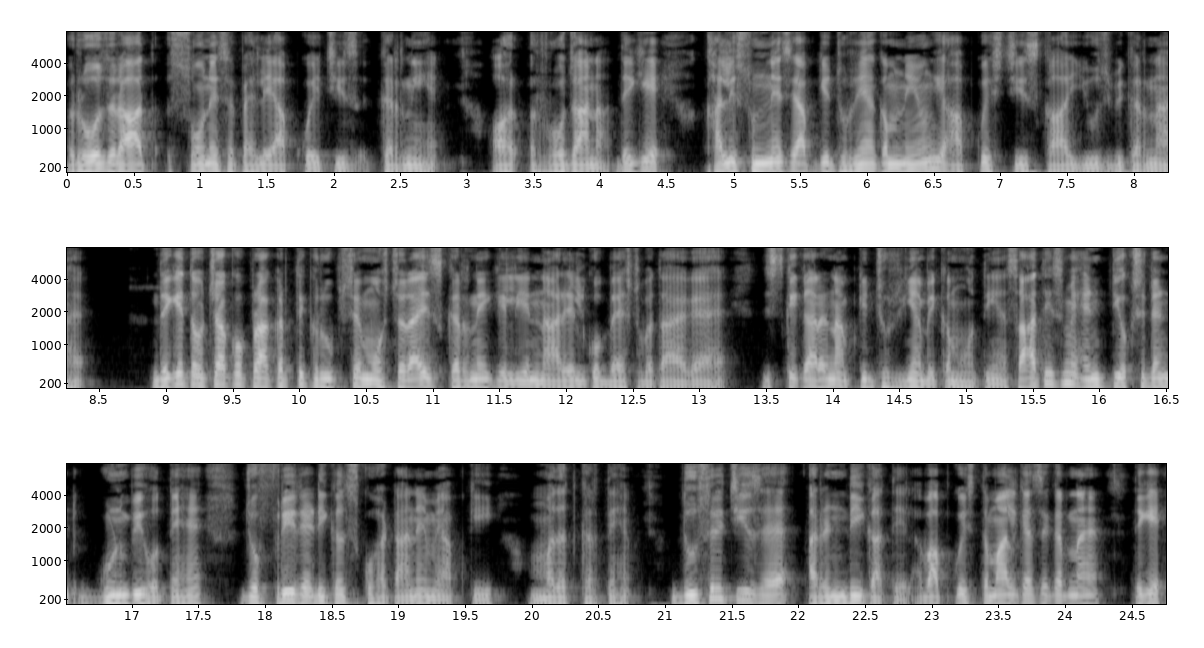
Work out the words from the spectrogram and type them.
रोज रात सोने से पहले आपको ये चीज़ करनी है। और रोज़ाना, देखिए, खाली सुनने से आपकी झुर्रियाँ कम नहीं होंगी, आपको इस चीज़ का यूज़ भी करना है। देखिए, त्वचा को प्राकृतिक रूप से मॉइस्चराइज करने के लिए नारियल को बेस्ट बताया गया है, जिसके कारण आपकी झुर्रियाँ भी कम होती हैं। साथ ही इसमें एंटीऑक्सीडेंट गुण भी होते हैं, जो फ्री रेडिकल्स को हटाने में आपकी मदद करते हैं। दूसरी चीज़ है अरंडी का तेल। अब आपको इस्तेमाल कैसे करना है? देखिए,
